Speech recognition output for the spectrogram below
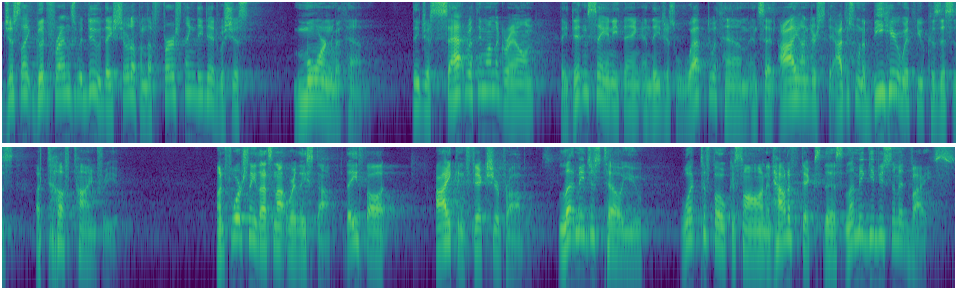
just like good friends would do, they showed up, and the first thing they did was just mourn with him. They just sat with him on the ground. They didn't say anything, and they just wept with him and said, I understand. I just want to be here with you because this is a tough time for you. Unfortunately, that's not where they stopped. They thought, I can fix your problems. Let me just tell you what to focus on and how to fix this. Let me give you some advice.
